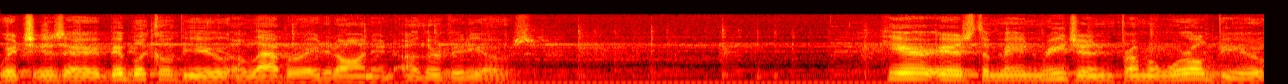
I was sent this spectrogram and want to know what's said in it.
which is a biblical view elaborated on in other videos. Here is the main region from a worldview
